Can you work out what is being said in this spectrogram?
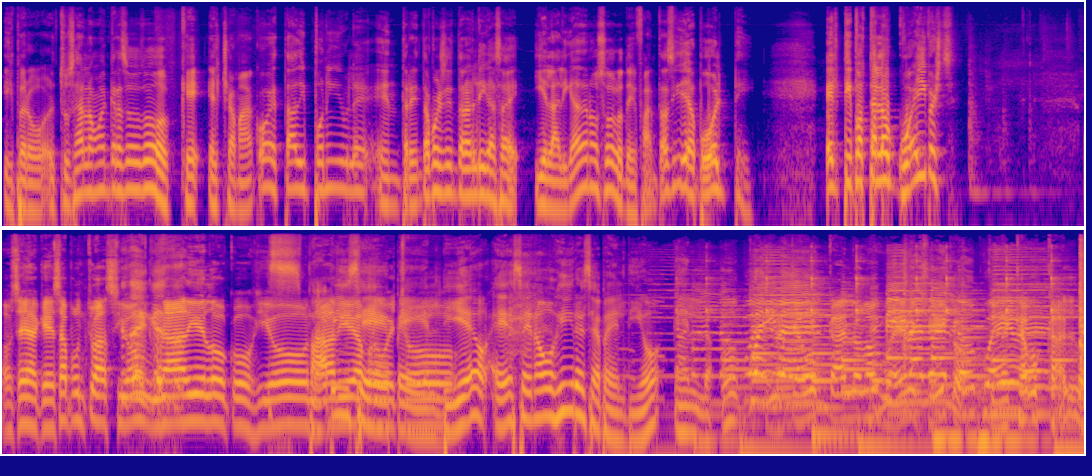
Y pero tú sabes lo más gracioso de todo, que el chamaco está disponible en 30% de las ligas, ¿sabes? Y en la liga de nosotros de fantasy deporte, el tipo está en los waivers. O sea que esa puntuación nadie lo cogió, Papi, nadie se aprovechó. perdió, ese no gire se perdió en los Hay que buscarlo en los waivers, chicos. Hay que buscarlo.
